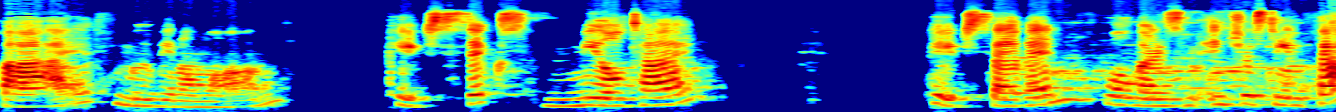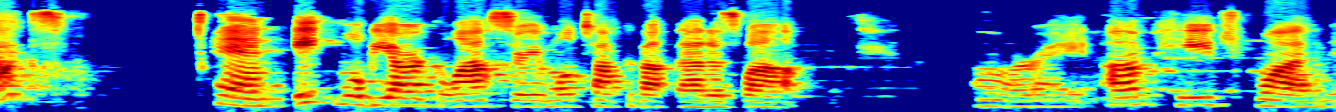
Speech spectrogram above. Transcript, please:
five, moving along. Page six, mealtime. Page seven, we'll learn some interesting facts. And eight will be our glossary, and we'll talk about that as well. All right, on page one,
